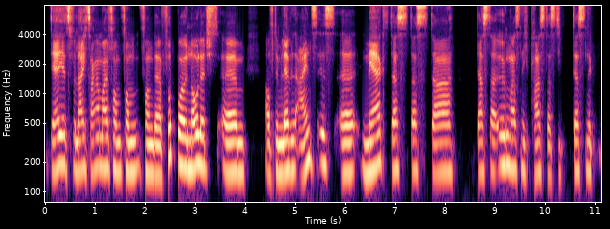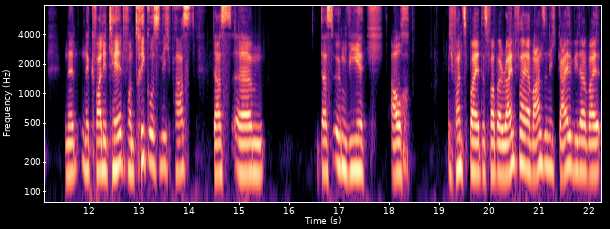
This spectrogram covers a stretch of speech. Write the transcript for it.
der jetzt vielleicht, sagen wir mal, vom, vom, von der Football-Knowledge ähm, auf dem Level 1 ist, äh, merkt, dass, dass, da, dass da irgendwas nicht passt, dass, die, dass eine, eine, eine Qualität von Trikots nicht passt, dass, ähm, dass irgendwie auch, ich fand es bei, das war bei Rheinfire wahnsinnig geil wieder, weil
